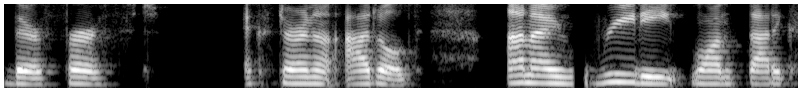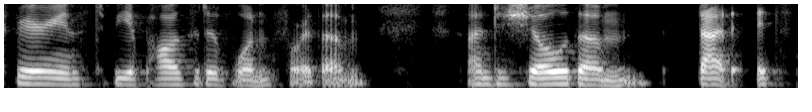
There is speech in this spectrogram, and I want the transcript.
their first external adult. And I really want that experience to be a positive one for them and to show them that it's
